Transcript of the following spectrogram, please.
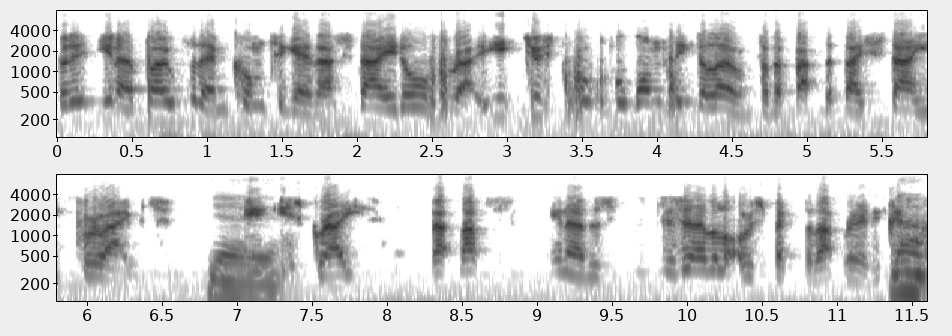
but it, you know, both of them come together, stayed all throughout. It, just for, for one thing alone, for the fact that they stayed throughout, Yeah, it yeah. is great. That that's you know, there's deserve a lot of respect for that really. 'Cause No.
